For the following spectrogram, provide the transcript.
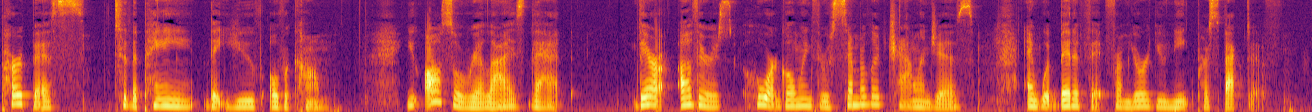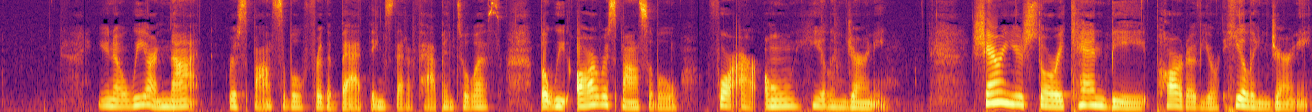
purpose to the pain that you've overcome. You also realize that there are others who are going through similar challenges and would benefit from your unique perspective. You know, we are not responsible for the bad things that have happened to us, but we are responsible for our own healing journey. Sharing your story can be part of your healing journey.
